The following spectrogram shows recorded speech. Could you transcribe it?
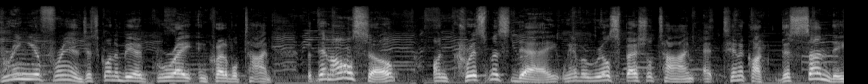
Bring your friends. It's going to be a great, incredible time. But then also, on Christmas Day, we have a real special time at 10 o'clock this Sunday,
